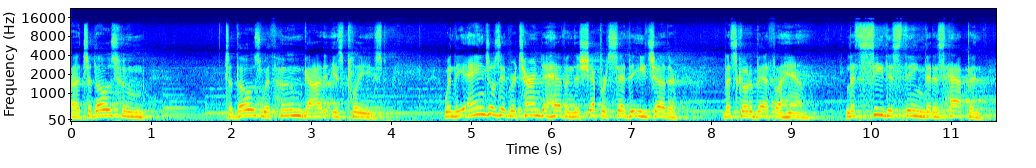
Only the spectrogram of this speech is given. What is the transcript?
uh, to those whom to those with whom God is pleased. When the angels had returned to heaven, the shepherds said to each other, Let's go to Bethlehem. Let's see this thing that has happened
